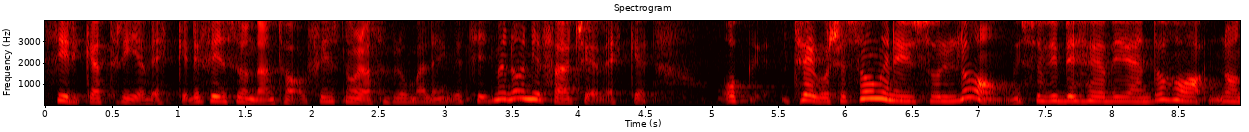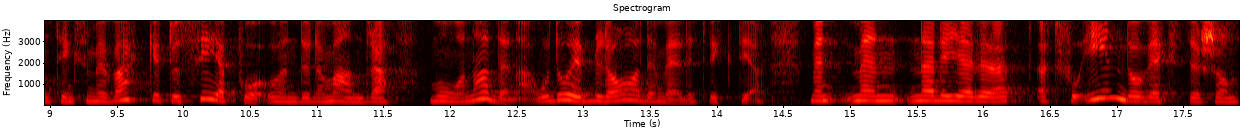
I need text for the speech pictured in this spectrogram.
cirka tre veckor. Det finns undantag, det finns några som blommar längre tid, men ungefär tre veckor. Och trädgårdssäsongen är ju så lång så vi behöver ju ändå ha någonting som är vackert att se på under de andra månaderna. Och då är bladen väldigt viktiga. Men, men när det gäller att, att få in då växter som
